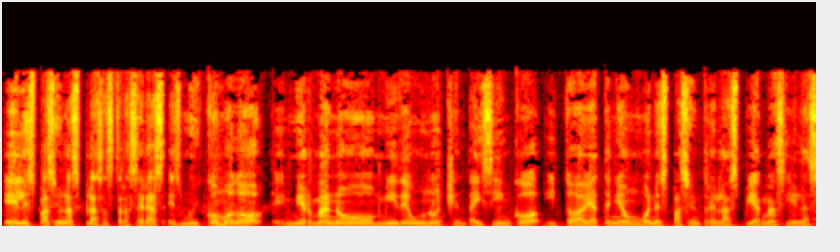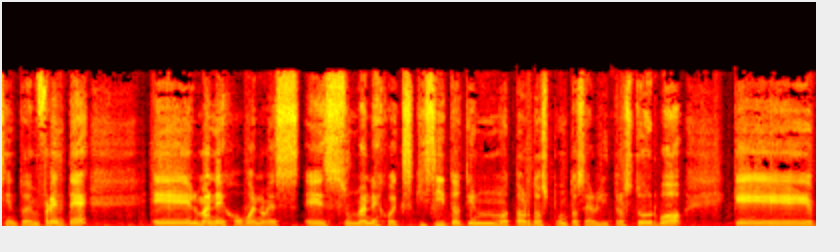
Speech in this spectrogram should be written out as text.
el espacio en las plazas traseras es muy cómodo, Eh, mi hermano mide 1.85 y todavía tenía un buen espacio entre las piernas y el asiento de enfrente. Eh, el manejo, bueno, es, es un manejo exquisito, tiene un motor 2.0 litros turbo que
